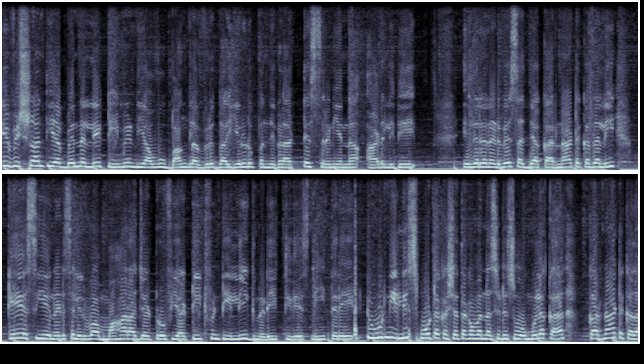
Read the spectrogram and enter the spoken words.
ಈ ವಿಶ್ರಾಂತಿಯ ಬೆನ್ನಲ್ಲೇ ಟೀಮ್ ಇಂಡಿಯಾವು ಬಾಂಗ್ಲಾ ವಿರುದ್ಧ ಎರಡು ಪಂದ್ಯಗಳ ಟೆಸ್ಟ್ ಸರಣಿಯನ್ನ ಆಡಲಿದೆ ಇದರ ನಡುವೆ ಸದ್ಯ ಕರ್ನಾಟಕದಲ್ಲಿ ಕೆಎಸ್ಸಿಎ ನಡೆಸಲಿರುವ ಮಹಾರಾಜ ಟ್ರೋಫಿಯ ಟಿ ಟ್ವೆಂಟಿ ಲೀಗ್ ನಡೆಯುತ್ತಿದೆ ಸ್ನೇಹಿತರೆ. ಟೂರ್ನಿಯಲ್ಲಿ ಸ್ಫೋಟಕ ಶತಕವನ್ನು ಸಿಡಿಸುವ ಮೂಲಕ ಕರ್ನಾಟಕದ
